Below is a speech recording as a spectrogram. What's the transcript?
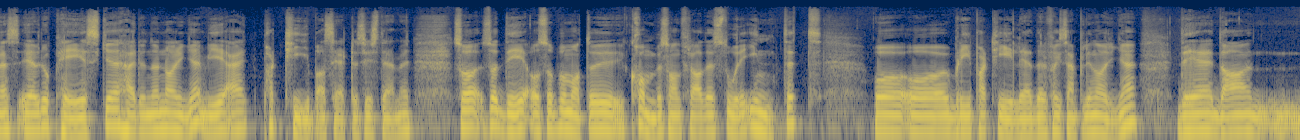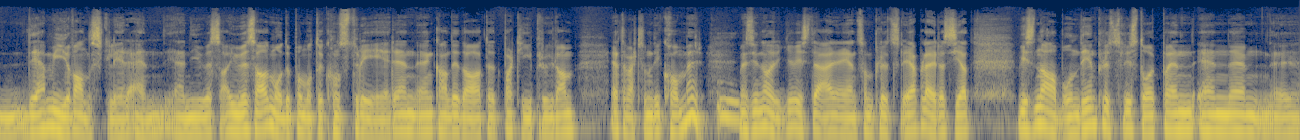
Mens europeiske, herunder Norge, vi er partibaserte systemer. Så, så det også på en måte komme sånn fra det store intet og, og bli partileder f.eks. i Norge, det, da, det er mye vanskeligere enn en i USA. I USA må du på en måte konstruere en, en kandidat, et partiprogram, etter hvert som de kommer. Mens i Norge, hvis det er en som plutselig Jeg pleier å si at hvis naboen din plutselig står på en, en eh,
